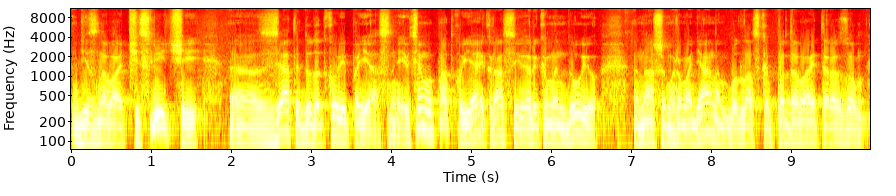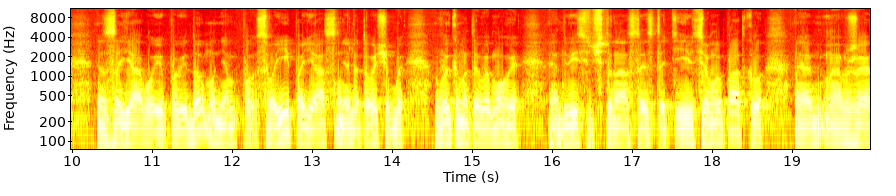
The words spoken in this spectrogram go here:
дізнавати чи слідчий е, взяти додаткові пояснення. І в цьому випадку я якраз і рекомендую нашим громадянам, будь ласка, подавайте разом з заявою повідомленням по- свої пояснення для того, щоб виконати вимоги е, 214 статті. І в цьому випадку е, вже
